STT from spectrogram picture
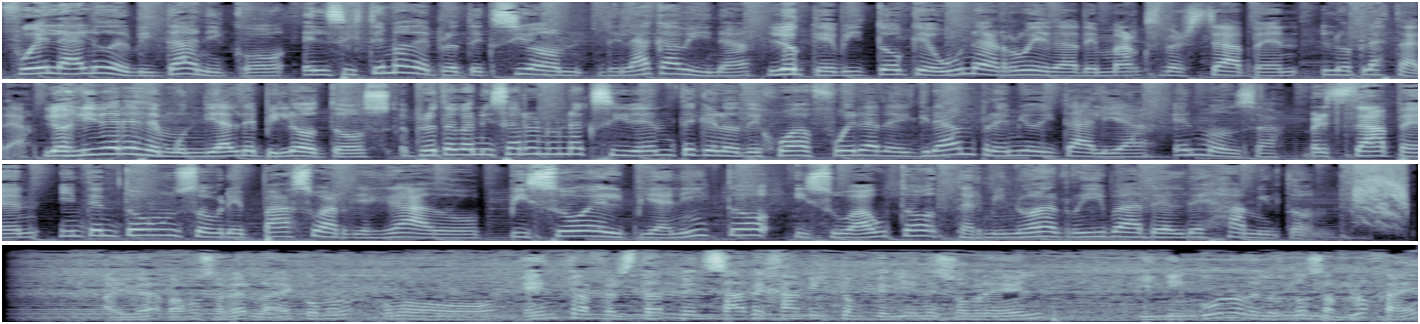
Fue el halo del británico, el sistema de protección de la cabina, lo que evitó que una rueda de Max Verstappen lo aplastara. Los líderes de Mundial de Pilotos protagonizaron un accidente que lo dejó afuera del Gran Premio de Italia en Monza. Verstappen intentó un sobrepaso arriesgado, pisó el pianito y su auto terminó arriba del de Hamilton. Ahí vamos a verla, ¿eh? Cómo, cómo entra Verstappen, sabe Hamilton que viene sobre él y ninguno de los dos afloja, ¿eh?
